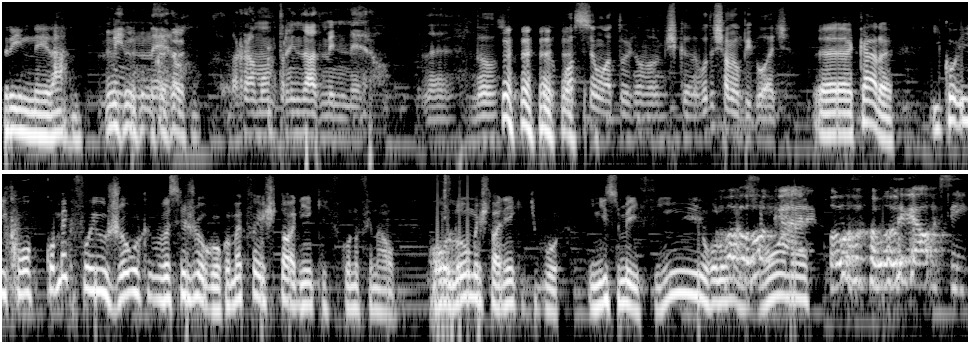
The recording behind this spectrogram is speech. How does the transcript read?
Trinidad. Mineiro. Ramon Trindade Mineiro. Né? Meu, eu posso ser um ator de novela mexicana. Vou deixar meu bigode. É, cara, e, co- e co- como é que foi o jogo que você jogou? Como é que foi a historinha que ficou no final? Rolou uma historinha que, tipo, início, meio e fim? Rolou uma Rolou, zona? cara. Rolou, rolou legal, assim.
